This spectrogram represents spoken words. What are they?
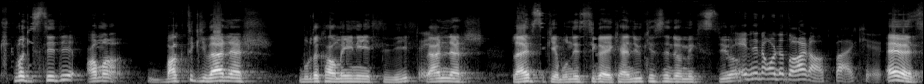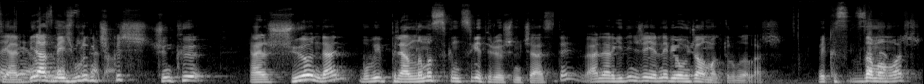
Tutmak istedi ama baktı ki Werner burada kalmaya niyetli değil. Werner Leipzig'e, Bundesliga'ya, kendi ülkesine dönmek istiyor. Kendini orada daha rahat belki. Evet yani biraz mecburi bir çıkış. Çünkü yani şu yönden bu bir planlama sıkıntısı getiriyor şimdi Chelsea'de. Werner gidince yerine bir oyuncu almak durumundalar. Ve kısıtlı zaman var.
